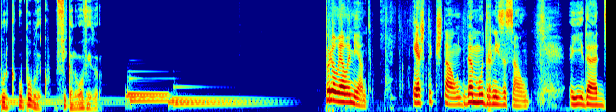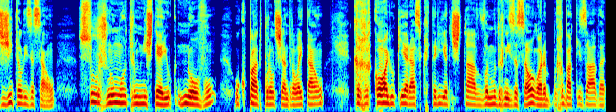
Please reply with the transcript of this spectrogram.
porque o público fica no ouvido. Paralelamente, esta questão da modernização e da digitalização surge num outro ministério novo, ocupado por Alexandre Leitão, que recolhe o que era a Secretaria de Estado da Modernização, agora rebatizada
